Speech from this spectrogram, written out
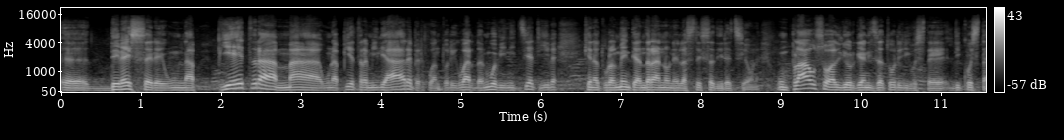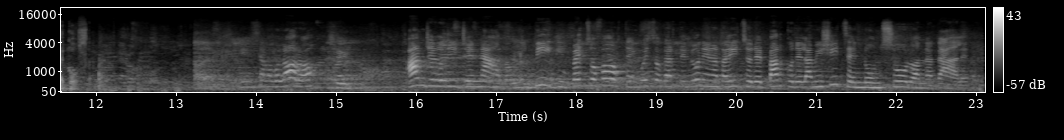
Eh, deve essere una pietra, ma una pietra miliare per quanto riguarda nuove iniziative che naturalmente andranno nella stessa direzione. Un plauso agli organizzatori di, queste, di questa cosa. Angelo Di Gennaro, il big, il pezzo forte in questo cartellone natalizio del Parco dell'Amicizia e non solo a Natale.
